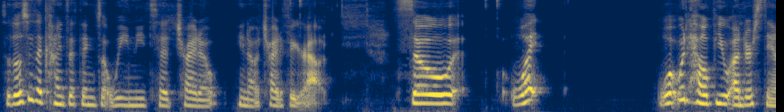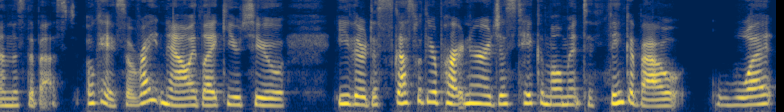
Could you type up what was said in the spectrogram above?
So those are the kinds of things that we need to try to, you know, try to figure out. So what what would help you understand this the best? Okay, so right now I'd like you to either discuss with your partner or just take a moment to think about what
